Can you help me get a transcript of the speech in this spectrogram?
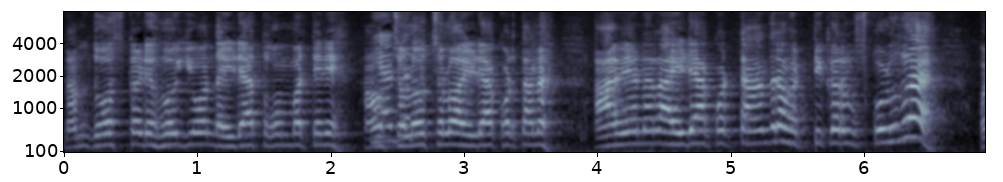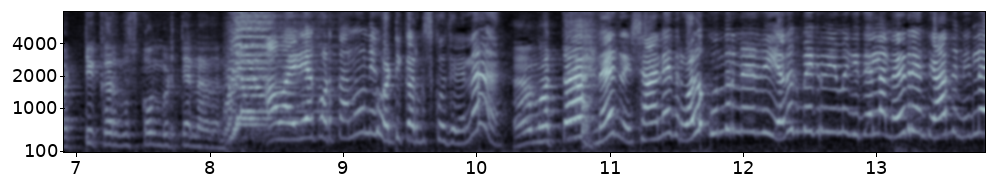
ನಮ್ಮ ದೋಸ್ತ್ ಕಡೆ ಹೋಗಿ ಒಂದು ಐಡಿಯಾ ತೊಗೊಂಬರ್ತೀನಿ. ಅವ್ನು? ಚಲೋ ಚಲೋ ಐಡಿಯಾ ಕೊಡ್ತಾನ. ಅವೇನಾರ ಐಡಿಯಾ ಕೊಟ್ಟ ಅಂದ್ರೆ ಹೊಟ್ಟಿ ಕರಗಿಸ್ಕೊಳ್ಳುದ ಹೊಟ್ಟಿ ಕರಗಿಸ್ಕೊಂಡ್ಬಿಡ್ತೇನೆ ಅದನ್ನ. ಅವ ಐಡಿಯಾ ಕೊಡ್ತಾನು ನೀವು ಹೊಟ್ಟಿ ಕರ್ಗಿಸ್ಕೋತೀರೇನ? ಹಾ, ಮತ್ತೆ? ನಡ್ರಿ ಶಾನೆ ಇದ್ರ ಒಳಗೆ ಕುಂದ್ರ ನಡ್ರಿ ಎದಕ್ ಬೇಕ್ರಿ ನಿಮಗೆ ಇದೆಲ್ಲ? ನಡ್ರಿ ಅಂತ ಹೇಳ್ತೀನಿಲ್ಲ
